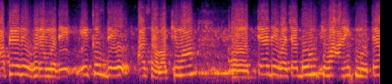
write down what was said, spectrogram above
आपल्या देवघरामध्ये एकच देव असावा किंवा त्या देवाच्या दोन किंवा अनेक मूर्त्या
